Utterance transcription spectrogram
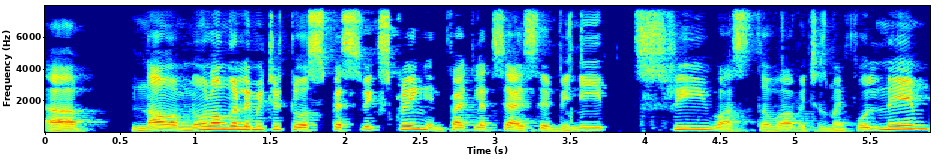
uh, now I'm no longer limited to a specific string. In fact, let's say I say Vineet Srivastava, which is my full name.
